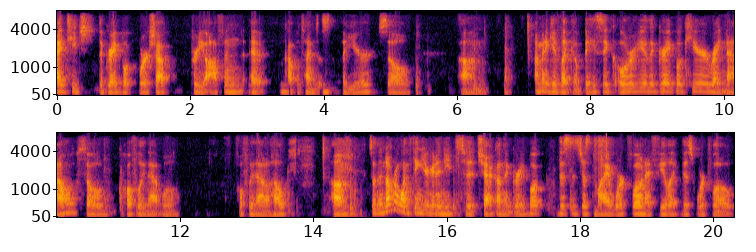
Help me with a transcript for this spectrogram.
I teach the gradebook workshop pretty often, a couple times a year. So um, I'm going to give like a basic overview of the gradebook here right now. So hopefully that will, hopefully that'll help. Um, so the number one thing you're going to need to check on the gradebook, this is just my workflow, and I feel like this workflow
